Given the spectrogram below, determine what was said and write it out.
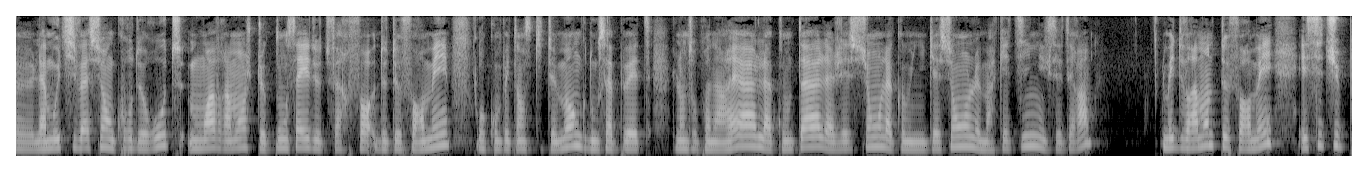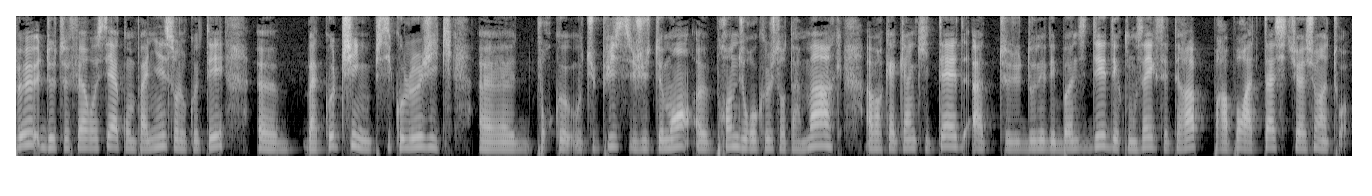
euh, la motivation en cours de route, moi vraiment, je te conseille de te faire de te former aux compétences qui te manquent. Donc ça peut être l'entrepreneuriat, la compta, la gestion, la communication, le marketing, etc mais de vraiment de te former. Et si tu peux de te faire aussi accompagner sur le côté euh, bah, coaching psychologique euh, pour que tu puisses justement euh, prendre du recul sur ta marque avoir quelqu'un qui t'aide à te donner des bonnes idées des conseils etc par rapport à ta situation à toi.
